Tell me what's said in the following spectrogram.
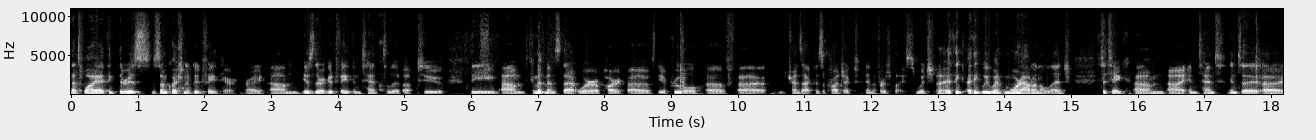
that's why I think there is some question of good faith here, right? Um, is there a good faith intent to live up to the um, commitments that were a part of the approval of uh, Transact as a project in the first place, which I think I think we went more out on a ledge to take um, uh, intent into uh,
